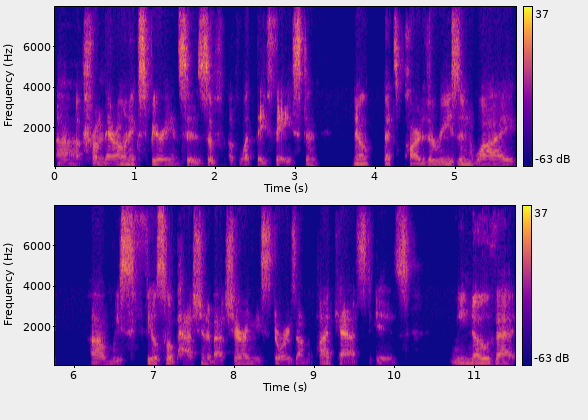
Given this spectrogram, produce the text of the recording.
uh, from their own experiences of, of what they faced. And, you know, that's part of the reason why um, we feel so passionate about sharing these stories on the podcast is we know that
